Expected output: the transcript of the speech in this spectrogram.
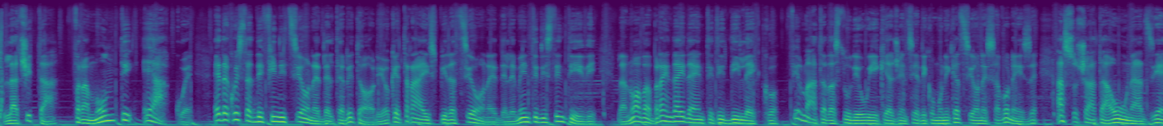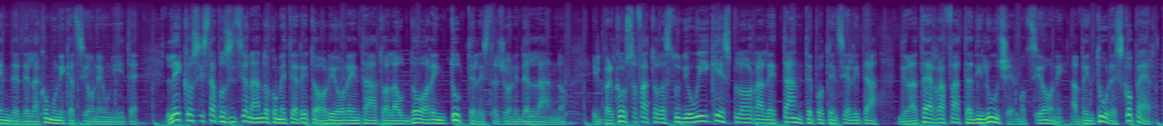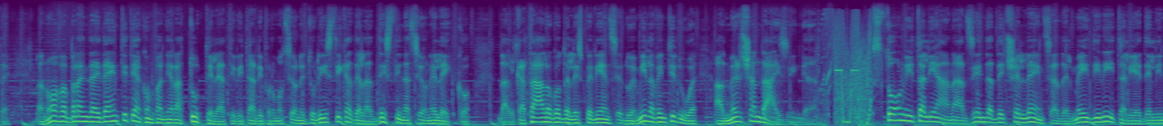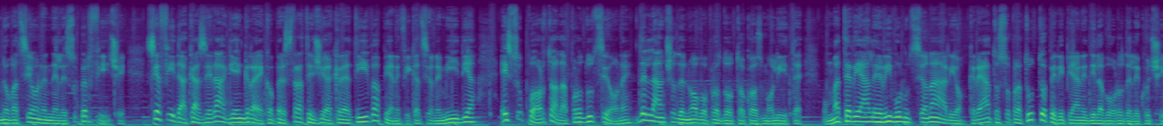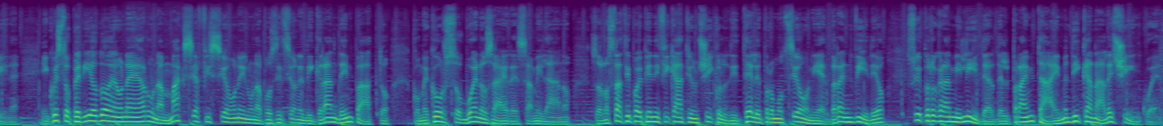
La città fra monti e acque. È da questa definizione del territorio che trae ispirazione ed elementi distintivi la nuova brand identity di Lecco, firmata da Studio Wiki, agenzia di comunicazione savonese associata a una azienda della comunicazione unite. Lecco si sta posizionando come territorio orientato all'outdoor in tutte le stagioni dell'anno. Il percorso fatto da Studio Wiki esplora le tante potenzialità di una terra fatta di luce, emozioni, avventure, scoperte. La nuova brand identity accompagnerà tutte le attività di promozione turistica della destinazione Lecco, dal catalogo delle esperienze 2022 al merchandising. Stone Italiana, azienda d'eccellenza del Made in Italy e dell'innovazione nelle superfici, si affida a Caseraghi e Greco per strategia creativa, pianificazione media e supporto alla produzione del lancio del nuovo prodotto Cosmolite, un materiale rivoluzionario creato soprattutto per i piani di lavoro delle cucine. In questo periodo è on air una maxi affissione in una posizione di grande impatto come corso Buenos Aires a Milano. Sono stati poi pianificati un ciclo di telepromozione promozioni e brand video sui programmi leader del prime time di Canale 5.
